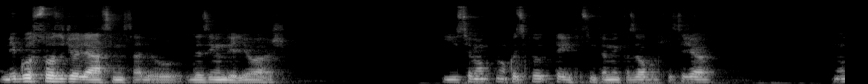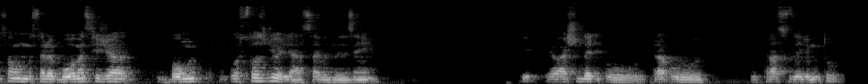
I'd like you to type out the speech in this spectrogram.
É meio gostoso de olhar, assim, sabe? O desenho dele, eu acho. E isso é uma, uma coisa que eu tento, assim, também, fazer algo que seja. Não só uma história boa, mas seja bom, gostoso de olhar, sabe? No desenho. Eu acho dele, o, o, o traço dele muito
